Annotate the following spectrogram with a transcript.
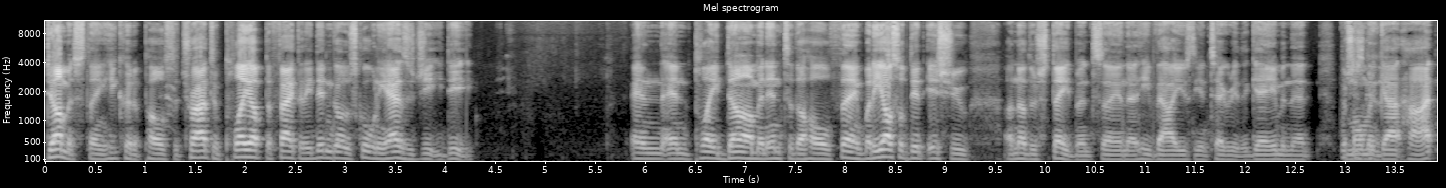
dumbest thing he could have posted. Tried to play up the fact that he didn't go to school when he has his GED. And and play dumb and into the whole thing. But he also did issue another statement saying that he values the integrity of the game and that the Which is moment good. got hot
